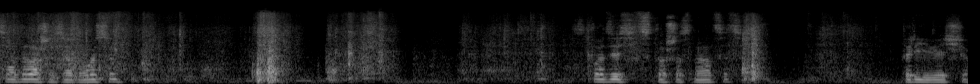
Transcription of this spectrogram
Шестьдесят два, шестьдесят восемь. Сто десять, сто шестнадцать. Три вещи.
